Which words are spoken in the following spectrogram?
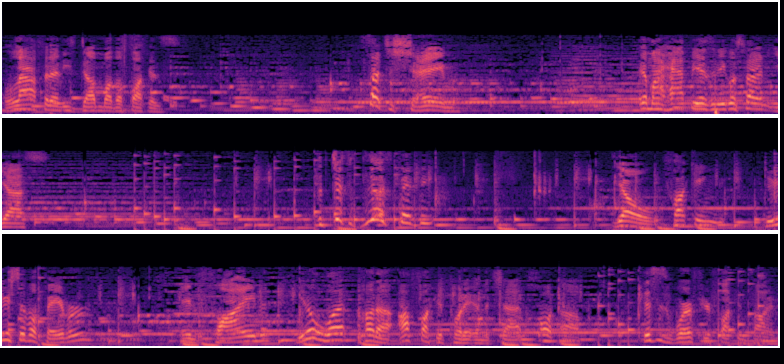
laughing at these dumb motherfuckers. Such a shame. Am I happy as an Eagles fan? Yes. Just this baby. Yo, fucking do yourself a favor and find. You know what? Hold up. I'll fucking put it in the chat. Hold up. This is worth your fucking time.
